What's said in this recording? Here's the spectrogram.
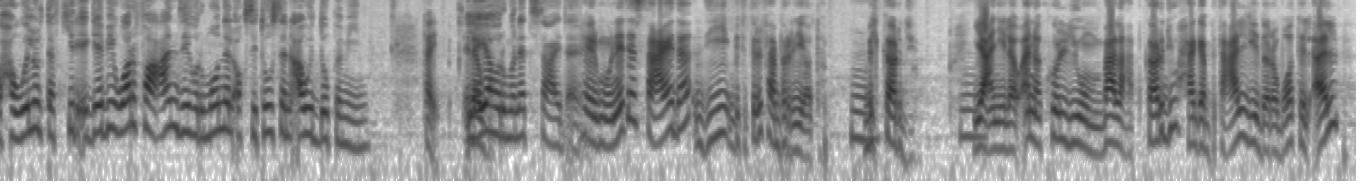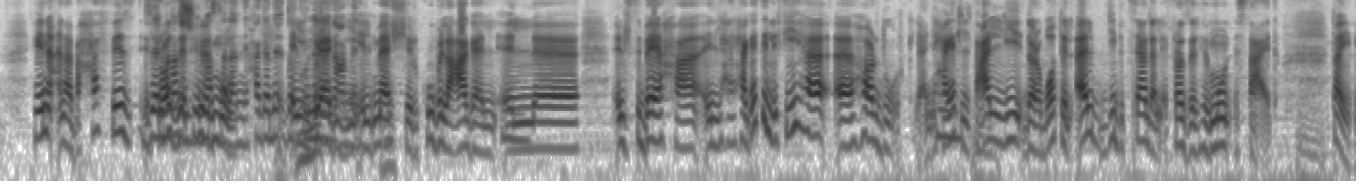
واحوله لتفكير ايجابي وارفع عندي هرمون الاكسيتوسين أو الدوبامين. طيب اللي هي هرمونات السعادة يعني. هرمونات السعادة دي بتترفع بالرياضة بال cardio. يعني لو أنا كل يوم بلعب cardio حاجة بتعلي ضربات القلب هنا أنا بحفز زي إفراز المشي الهرمون. مثلا حاجة نقدر كلنا نعملها. المشي ركوب العجل ال- السباحة الحاجات اللي فيها hard work يعني الحاجات اللي تعلي ضربات القلب دي بتساعد على إفراز الهرمون السعادة. طيب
